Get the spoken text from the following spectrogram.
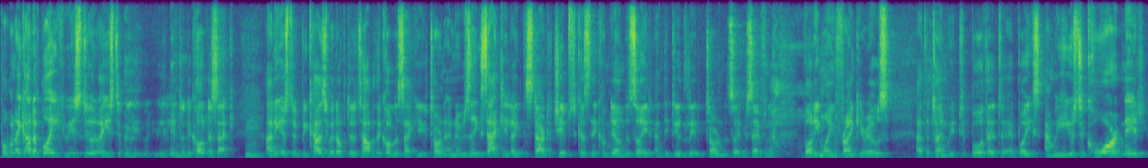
but when I got a bike we used to I used to we, we lived in the cul-de-sac and I used to because you went up to the top of the cul-de-sac you could turn and it was exactly like the starter chips because they come down the side and they do the little turn the side myself and a buddy mine Frankie Rose at the time we both had uh, bikes and we used to coordinate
